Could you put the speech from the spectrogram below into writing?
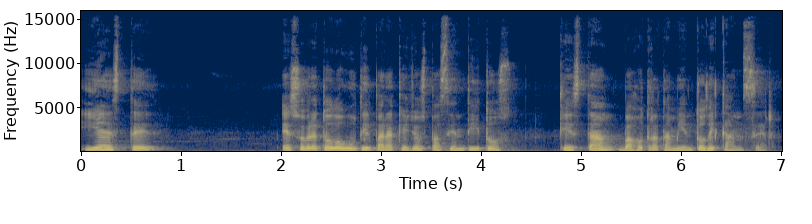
Y este es sobre todo útil para aquellos pacientitos que están bajo tratamiento de cáncer.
